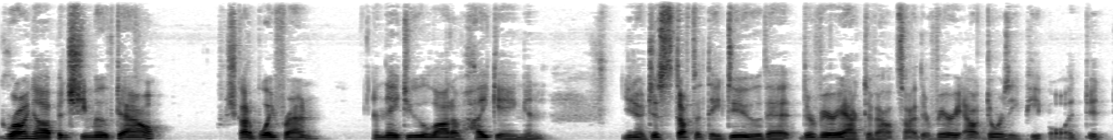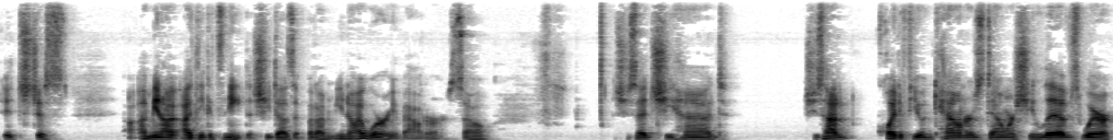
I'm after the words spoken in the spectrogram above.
growing up and she moved out. She got a boyfriend and they do a lot of hiking and you know just stuff that they do that they're very active outside. They're very outdoorsy people. It, it it's just I mean, I, I think it's neat that she does it, but I'm, you know, I worry about her. So she said she had, she's had quite a few encounters down where she lives where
